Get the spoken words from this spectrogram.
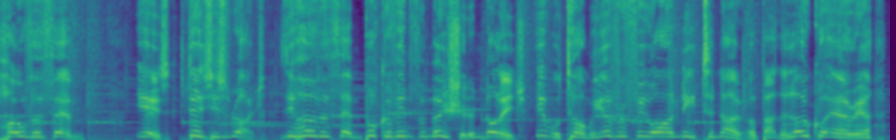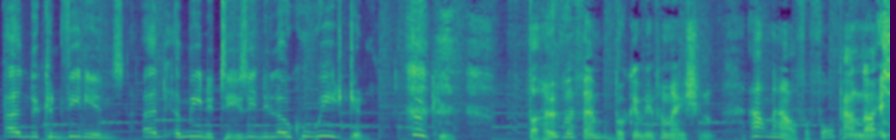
Hove FM. Yes, this is right. The Hove FM Book of Information and Knowledge. It will tell me everything I need to know about the local area and the convenience and amenities in the local region. Thank you. The Hove FM Book of Information, out now for £4.90.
